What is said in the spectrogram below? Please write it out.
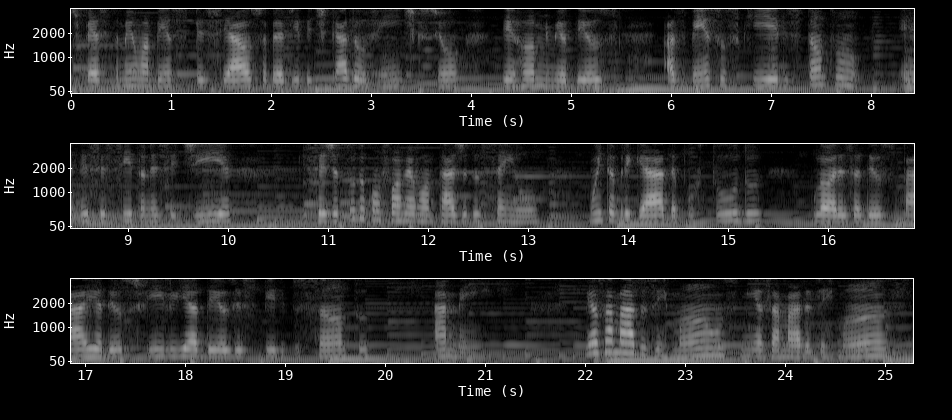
Te peço também uma benção especial sobre a vida de cada ouvinte, que o Senhor derrame, meu Deus, as bênçãos que eles tanto necessitam nesse dia, que seja tudo conforme a vontade do Senhor. Muito obrigada por tudo. Glórias a Deus Pai, a Deus Filho e a Deus Espírito Santo. Amém. Meus amados irmãos, minhas amadas irmãs,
